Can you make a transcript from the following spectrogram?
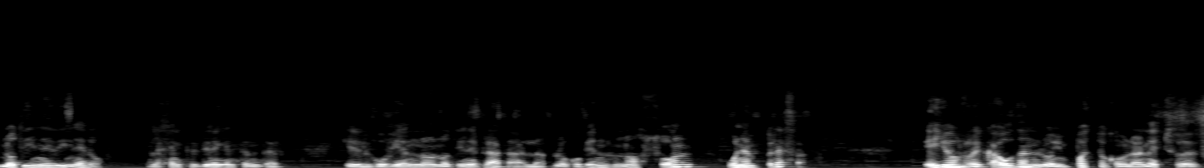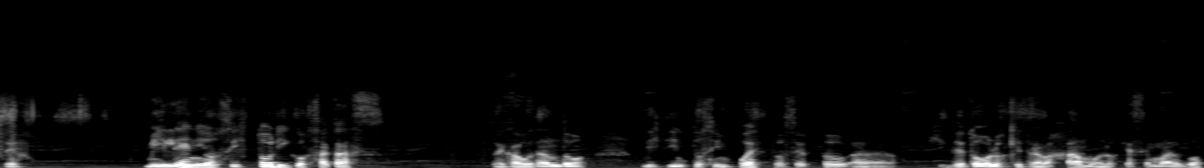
no tiene dinero, la gente tiene que entender que el gobierno no tiene plata, los gobiernos no son una empresa. Ellos recaudan los impuestos como lo han hecho desde milenios históricos atrás, recaudando distintos impuestos, ¿cierto? de todos los que trabajamos, de los que hacemos algo,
